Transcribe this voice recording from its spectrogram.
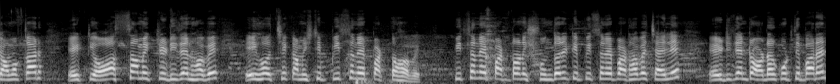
চমৎকার। একটি অসাম একটি ডিজাইন হবে। এই হচ্ছে কামিজটি পিছনের পাটটা হবে। পিছনের পাটটা অনেক সুন্দর, একটি পিছনের পাট হবে। চাইলে এই ডিজাইনটা অর্ডার করতে পারেন।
